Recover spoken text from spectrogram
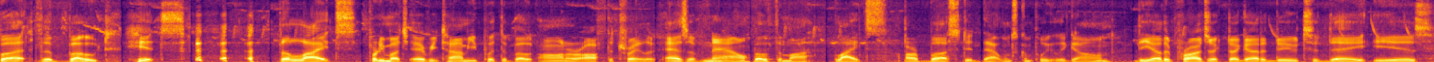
but the boat hits the lights pretty much every time you put the boat on or off the trailer. As of now, both of my lights are busted. That one's completely gone. The other project I got to do today is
